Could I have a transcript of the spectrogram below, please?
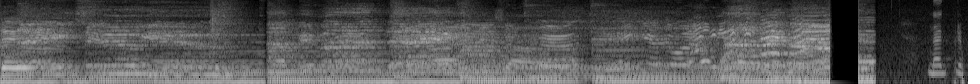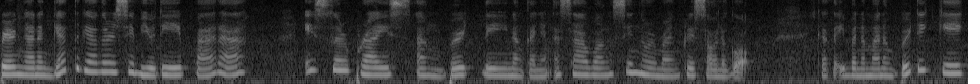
birthday to you. Happy birthday. Nag-prepare nga ng get-together si Beauty para i-surprise ang birthday ng kanyang asawang si Norman Crisologo. Kakaiba naman ang birthday cake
